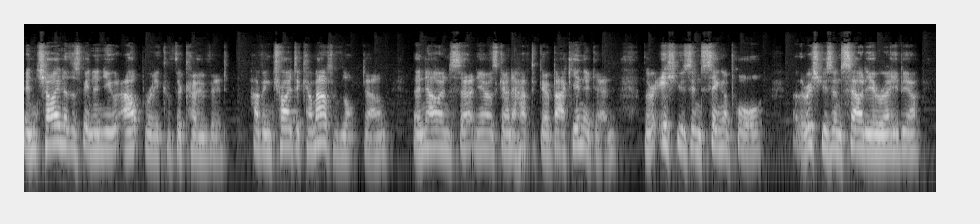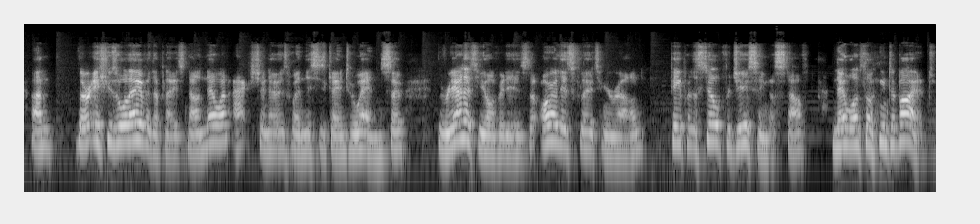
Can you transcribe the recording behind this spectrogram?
In China, there's been a new outbreak of the COVID. Having tried to come out of lockdown, they're now in certain areas going to have to go back in again. There are issues in Singapore, there are issues in Saudi Arabia. Um, there are issues all over the place now. No one actually knows when this is going to end. So the reality of it is that oil is floating around. People are still producing the stuff. No one's looking to buy it.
